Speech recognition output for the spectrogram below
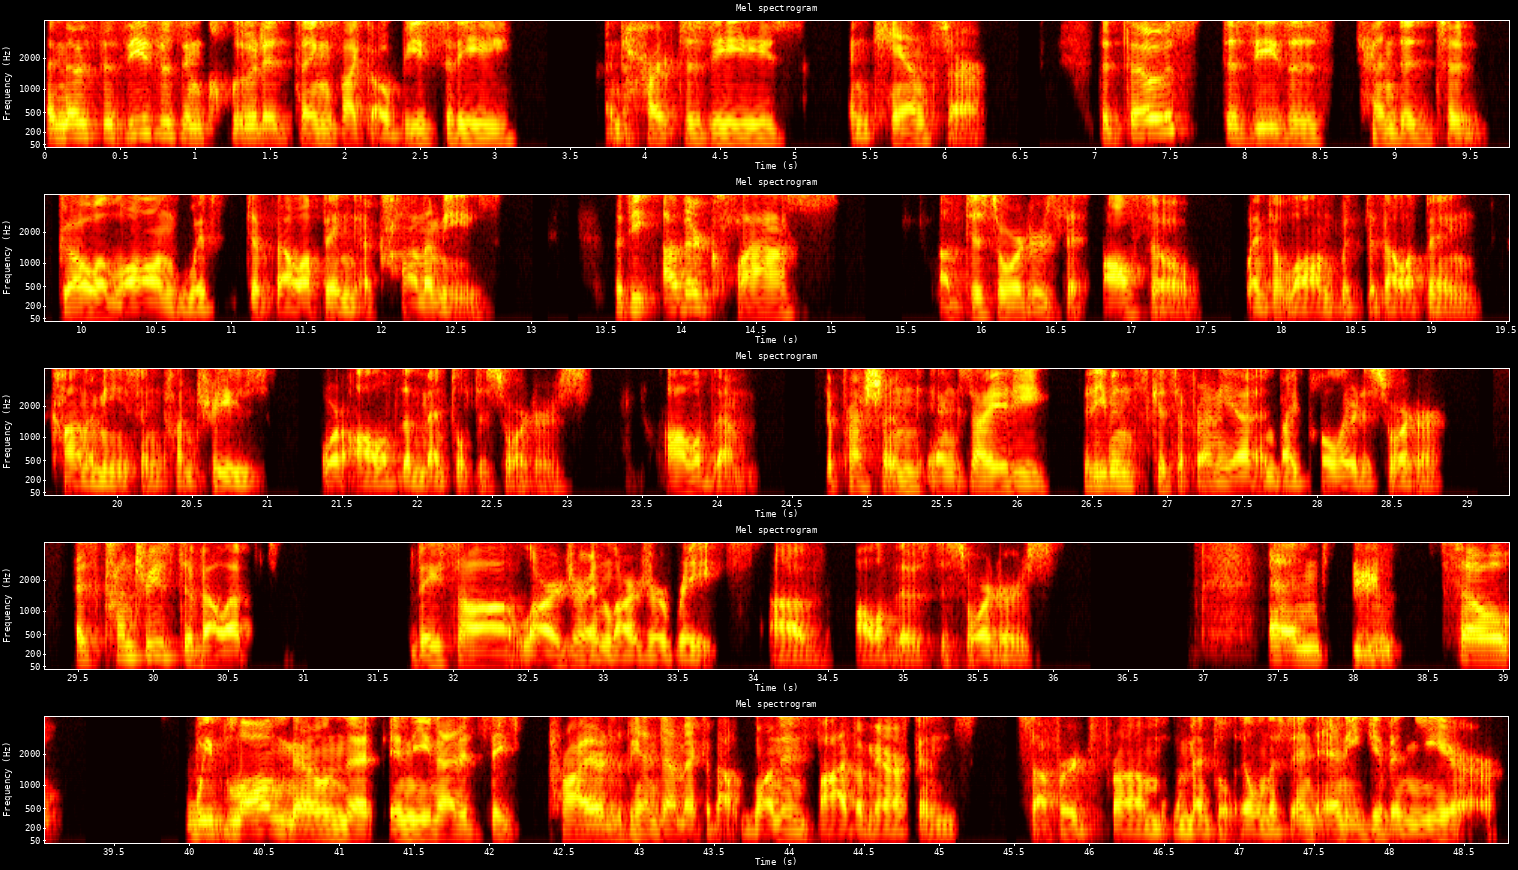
And those diseases included things like obesity and heart disease and cancer. That those diseases tended to go along with developing economies. But the other class of disorders that also went along with developing economies and countries were all of the mental disorders, all of them depression, anxiety, but even schizophrenia and bipolar disorder. As countries developed, they saw larger and larger rates of all of those disorders. And so we've long known that in the United States, prior to the pandemic, about one in five Americans suffered from a mental illness in any given year,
